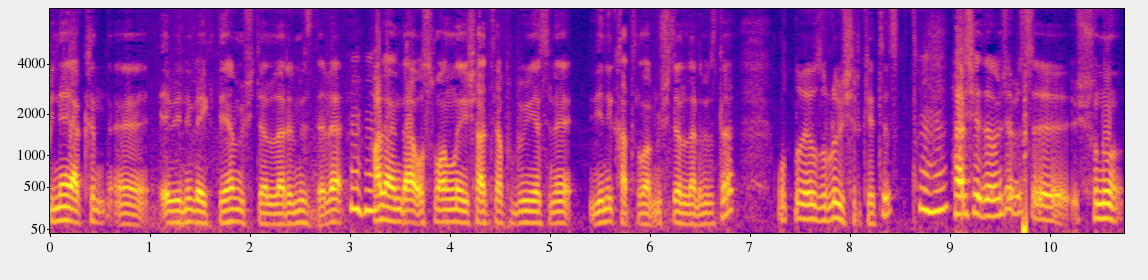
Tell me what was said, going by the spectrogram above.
bine yakın e, evini bekleyen müşterilerimizle ve halen de Osmanlı İnşaat Yapı bünyesine yeni katılan müşterilerimizle mutlu ve huzurlu bir şirketiz. Her şeyden önce biz e, şunu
